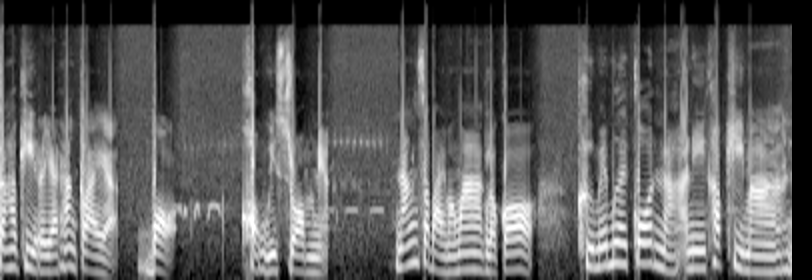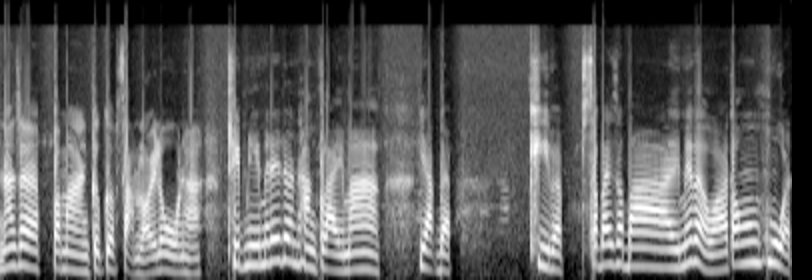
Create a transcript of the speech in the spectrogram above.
การขับขี่ระยะทางไกลอะเบาะของวิสตรอมเนี่ยนั่งสบายมากๆ แล้วก็คือไม่เมื่อยก้นนะอันนี้ขับขี่มาน่าจะประมาณเกือบเกือบสามร้อยโลนะคะทริปนี้ไม่ได้เดินทางไกลมาก อยากแบบขี่แบบสบายๆ ไม่แบบว่าต้องหวด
